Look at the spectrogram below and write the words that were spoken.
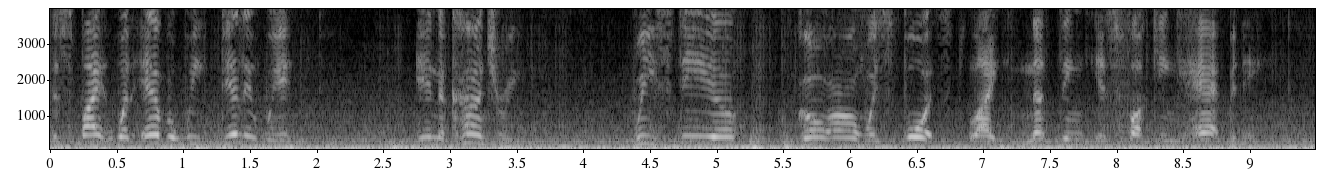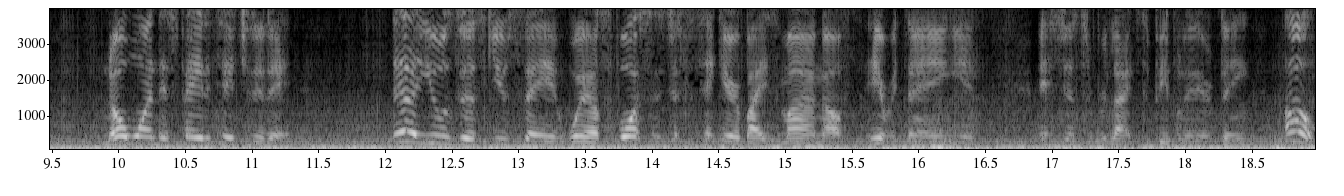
despite whatever we dealing with in the country, we still go on with sports like nothing is fucking happening. No one has paid attention to that. They'll use the excuse saying, well, sports is just to take everybody's mind off everything and it's just to relax the people and everything. Oh,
